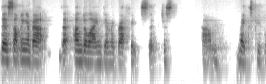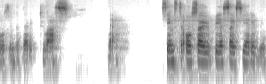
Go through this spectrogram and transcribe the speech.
there's something about the underlying demographics that just um, makes people sympathetic to us. Yeah, seems to also be associated with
